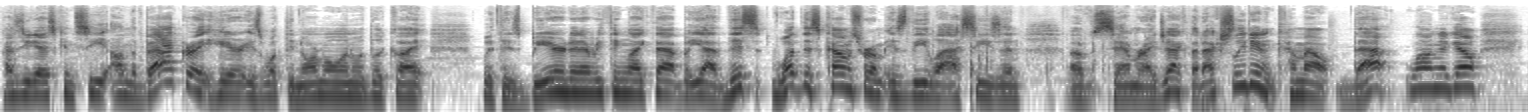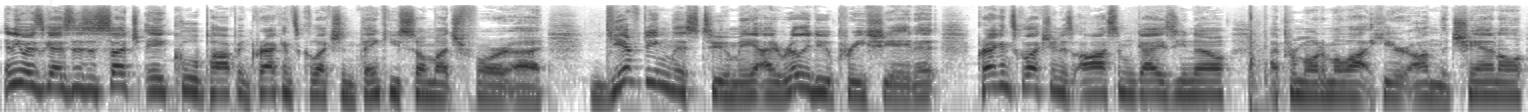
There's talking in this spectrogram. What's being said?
As you guys can see on the back right here is what the normal one would look like with his beard and everything like that. But yeah, this what this comes from is the last season of Samurai Jack that actually didn't come out that long ago. Anyways, guys, this is such a cool pop in Kraken's collection. Thank you so much for uh, gifting this to me. I really do appreciate it. Kraken's collection is awesome, guys. You know, I promote them a lot here on the channel.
